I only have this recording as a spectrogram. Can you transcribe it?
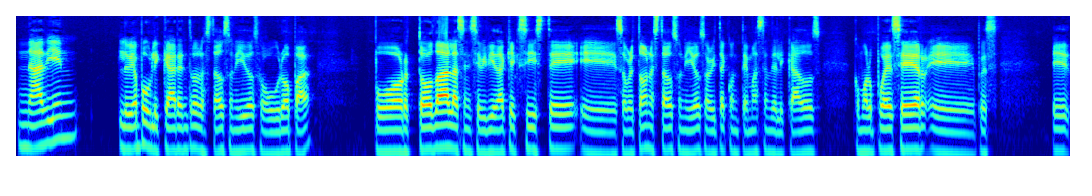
nadie le voy a publicar dentro de los Estados Unidos o Europa por toda la sensibilidad que existe, eh, sobre todo en Estados Unidos, ahorita con temas tan delicados como lo puede ser eh, pues eh,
